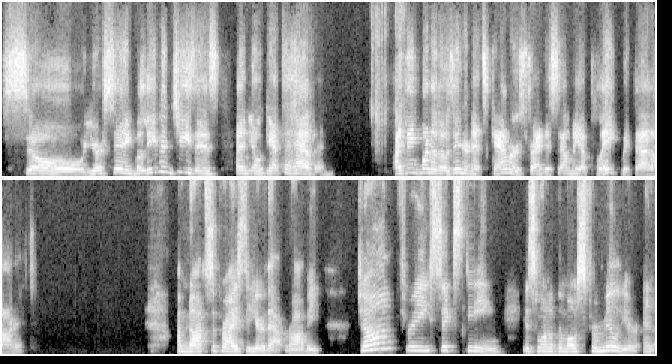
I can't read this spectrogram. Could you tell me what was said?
So you're saying believe in Jesus and you'll get to heaven. I think one of those internet scammers tried to sell me a plate with that on it. I'm not surprised to hear that, Robbie. John 3:16 is one of the most familiar and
